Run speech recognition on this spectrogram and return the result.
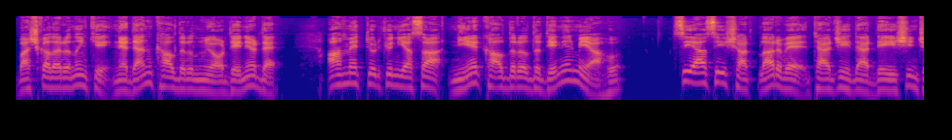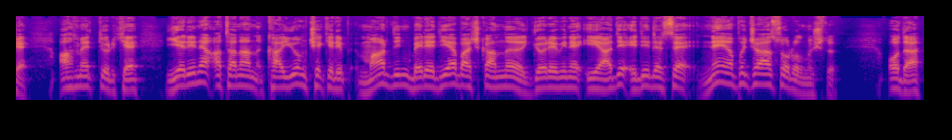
başkalarınınki neden kaldırılmıyor denir de Ahmet Türk'ün yasağı niye kaldırıldı denir mi yahu? Siyasi şartlar ve tercihler değişince Ahmet Türk'e yerine atanan kayyum çekilip Mardin Belediye Başkanlığı görevine iade edilirse ne yapacağı sorulmuştu. O da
